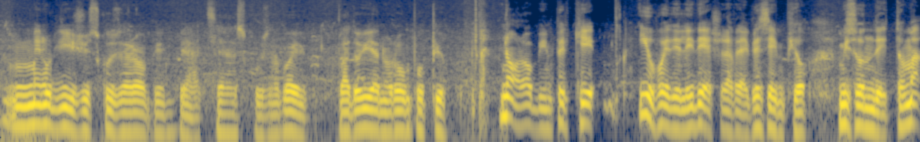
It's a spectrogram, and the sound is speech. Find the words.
Me lo dici scusa Robin, grazie, eh, scusa, poi vado via non rompo più. No Robin perché io poi delle idee ce l'avrei. Per esempio mi sono detto ma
